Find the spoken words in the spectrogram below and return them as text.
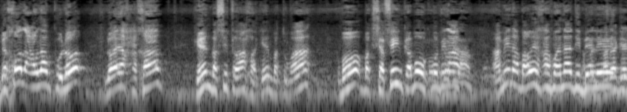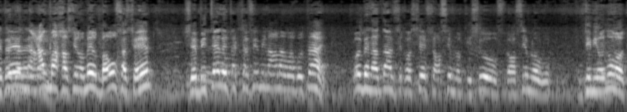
בכל העולם כולו לא היה חכם, כן, בסטרא אחא, כן, בטומאה, כמו בכשפים כמוהו, כמו בלעם. אמינא ברוך רחמנא דיבל דיבל מעלמא חסין, אומר ברוך השם שביטל את הכשפים מן העולם, רבותיי. כל בן אדם שחושב שעושים לו כיסוף ועושים לו דמיונות,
